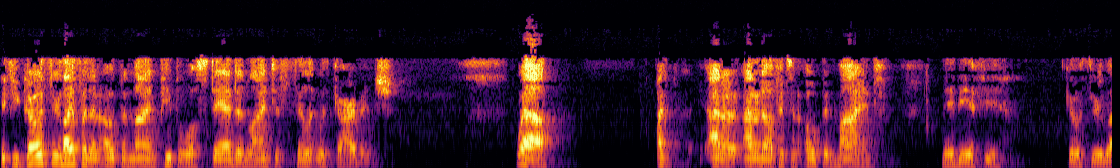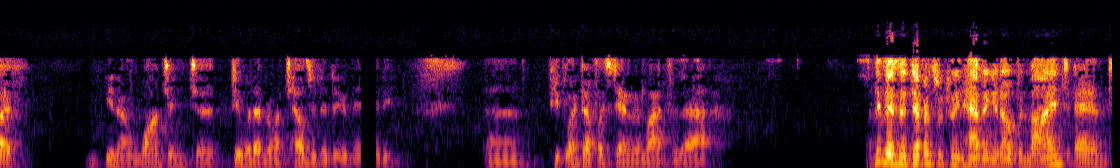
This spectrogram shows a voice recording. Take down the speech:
If you go through life with an open mind, people will stand in line to fill it with garbage. Well, I I don't I don't know if it's an open mind. Maybe if you go through life, you know, wanting to do what everyone tells you to do, maybe uh, people are definitely standing in line for that. I think there's a difference between having an open mind and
